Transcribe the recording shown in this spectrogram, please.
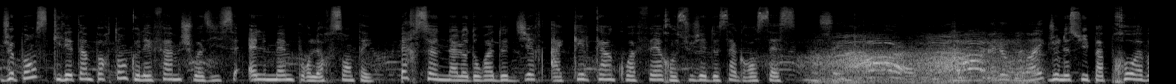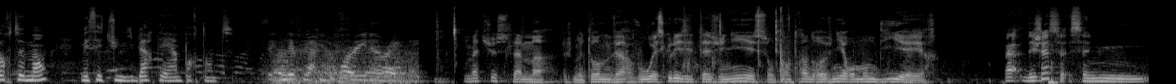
Je pense qu'il est important que les femmes choisissent elles-mêmes pour leur santé. Personne n'a le droit de dire à quelqu'un quoi faire au sujet de sa grossesse. Je ne suis pas pro-avortement, mais c'est une liberté importante. Mathieu Slama, je me tourne vers vous. Est-ce que les États-Unis sont en train de revenir au monde d'hier? Bah, Déjà, ça, nous,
